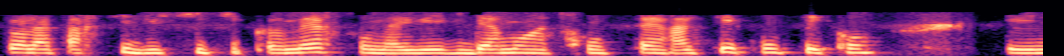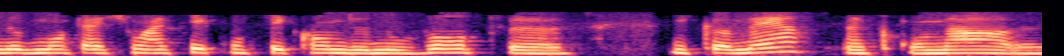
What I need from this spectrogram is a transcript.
sur la partie du site e-commerce, on a eu évidemment un transfert assez conséquent et une augmentation assez conséquente de nos ventes euh, e-commerce qu'on a euh,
